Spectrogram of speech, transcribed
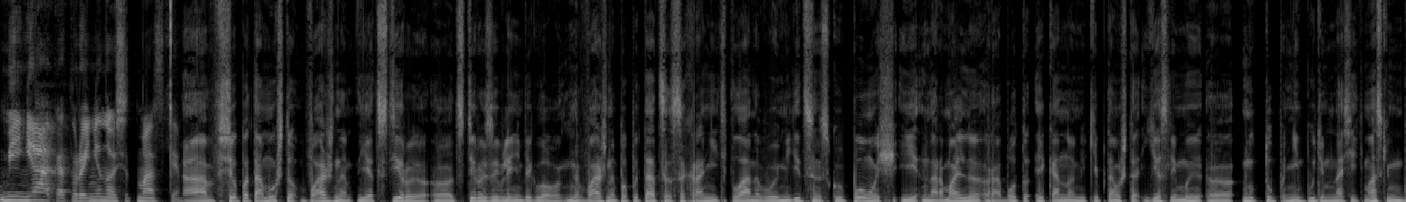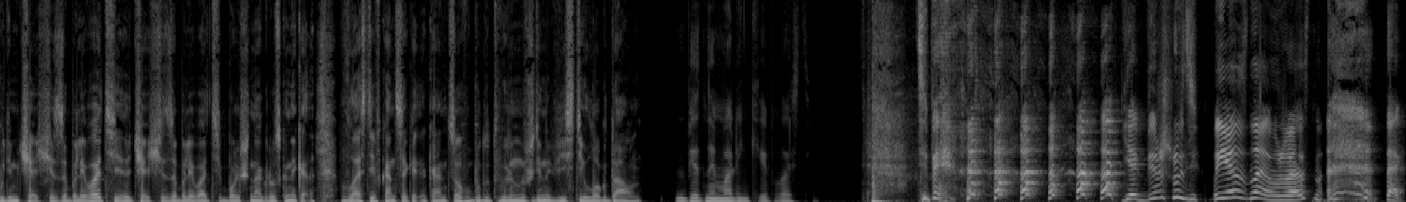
меня, который не носит маски. А все потому, что важно, я цитирую, э, цитирую заявление Беглова. Важно попытаться сохранить плановую медицинскую помощь и нормальную работу экономики, потому что если мы, э, ну, тупо не будем носить маски, мы будем чаще заболевать, э, чаще заболевать, больше нагрузка на... Власти, в конце концов, будут вынуждены ввести локдаун. Бедные маленькие власти. Теперь... Я бешу, типа, я знаю, ужасно. Так,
